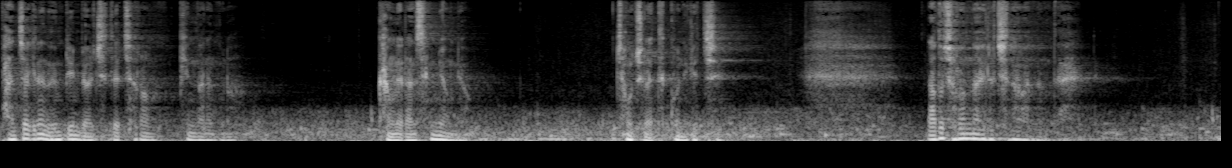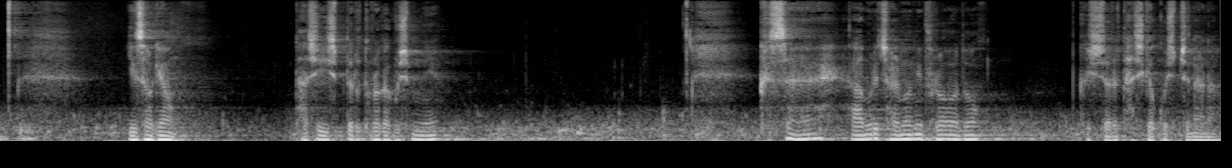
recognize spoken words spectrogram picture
반짝이는 은빛 멸치대처럼 빛나는구나. 강렬한 생명력. 청춘의 특권이겠지. 나도 저런 나이를 지나왔는데. 이석영, 다시 20대로 돌아가고 싶니? 글쎄, 아무리 젊음이 부러워도 그 시절을 다시 겪고 싶진 않아.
